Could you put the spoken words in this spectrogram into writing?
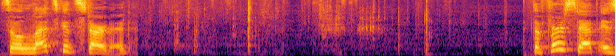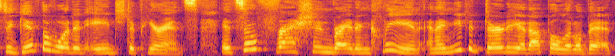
So let's get started. The first step is to give the wood an aged appearance. It's so fresh and bright and clean, and I need to dirty it up a little bit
